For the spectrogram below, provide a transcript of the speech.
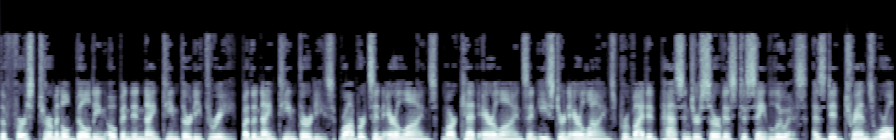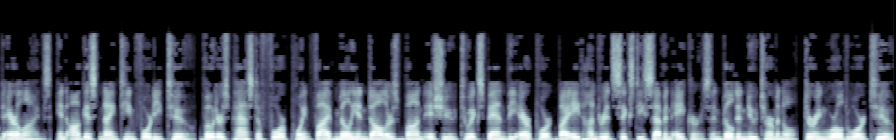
The first terminal building opened in 1933. By the 1930s, Robertson Airlines, Marquette Airlines, and Eastern Airlines provided passenger service to St. Louis, as did Trans World Airlines. In August 1942, voters passed a $4.5 million bond issue to expand the airport by 867 acres and build a new terminal. During World War II,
